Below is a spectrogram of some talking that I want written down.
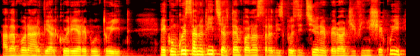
ad abbonarvi al Corriere.it. E con questa notizia il tempo a nostra disposizione per oggi finisce qui.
